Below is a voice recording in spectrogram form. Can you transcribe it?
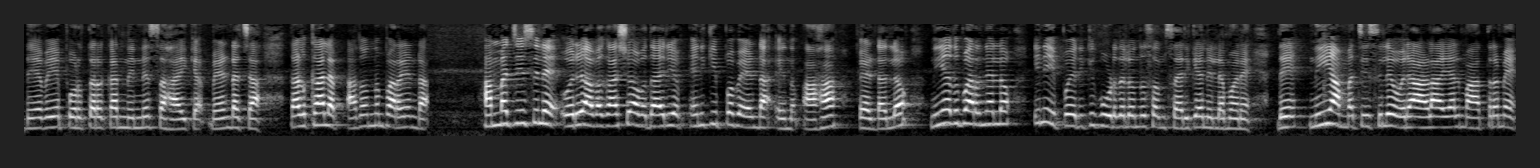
ദേവയെ പുറത്തിറക്കാൻ നിന്നെ സഹായിക്കാം. വേണ്ടച്ചാ തൽക്കാലം അതൊന്നും പറയണ്ട. അമ്മച്ചീസിലെ ഒരു അവകാശം അവതാരിയും എനിക്കിപ്പോൾ വേണ്ട എന്നും. ആഹാ വേണ്ടല്ലോ. നീ അത് പറഞ്ഞല്ലോ. ഇനിയിപ്പോൾ എനിക്ക് കൂടുതലൊന്നും സംസാരിക്കാനില്ല മോനെ. ദേ നീ അമ്മച്ചീസിലെ ഒരാളായാൽ മാത്രമേ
